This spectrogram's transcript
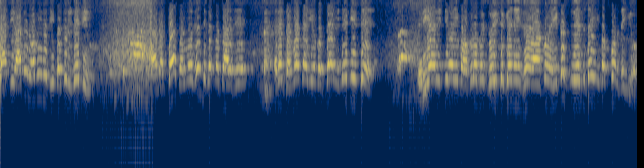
સાચી વાતો જ નથી બધું રિલેટિવ આ બધા ધર્મો છે જગતમાં ચાલે છે. અને ધર્માચાર્યો બધા રિલેટિવ છે. રિયાલિટી એક આંકડો પણ જોઈ શકે નહીં. જો આંકડો એક જ વેદ થઈ બપોર થઈ ગયો.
